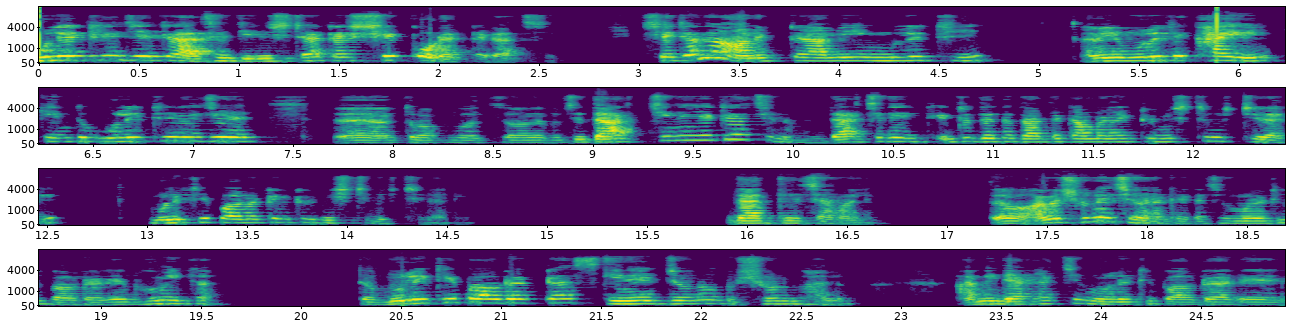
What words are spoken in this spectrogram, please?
মুলেঠি যেটা আছে জিনিসটা, এটা শেকড় একটা গাছে। সেটা না অনেকটা আমি মুলেঠি আমি মুলেঠি খাইনি কিন্তু মুলেঠির ওই যে তোমাকে বলছি, তোমাদের বলছি দারচিনি যেটা আছে না, দারচিনি একটু দেখে, দাঁতে কামড়ালে একটু মিষ্টি মিষ্টি লাগে। মুলেঠি পাউডারটা একটু মিষ্টি মিষ্টি লাগে। দাঁত দিয়ে চাবালে। তো আমি শুনেছি অনেকের কাছে মুলেঠি পাউডারের ভূমিকা। তো মুলেঠি পাউডারটা স্কিনের জন্য ভীষণ ভালো। আমি দেখাচ্ছি মুলেঠি পাউডারের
